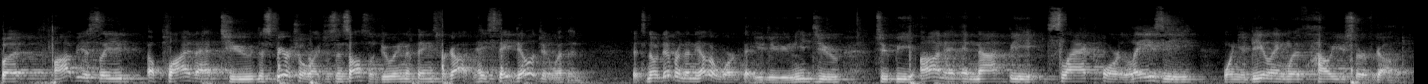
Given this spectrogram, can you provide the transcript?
But obviously, apply that to the spiritual righteousness, also doing the things for God. Hey, stay diligent with it. It's no different than the other work that you do. You need to, to be on it and not be slack or lazy when you're dealing with how you serve God.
